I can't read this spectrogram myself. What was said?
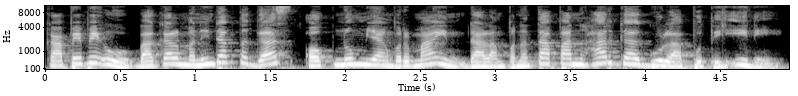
KPPU bakal menindak tegas oknum yang bermain dalam penetapan harga gula putih ini.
